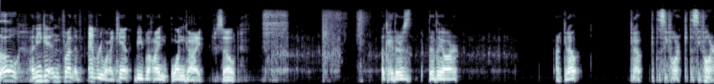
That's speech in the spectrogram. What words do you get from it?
Go. I need to get in front of everyone. I can't be behind one guy. So, okay, there's, there they are. Alright, get out. Get out. Get the C4. Get the C4.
